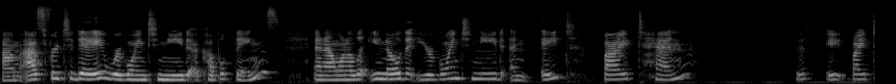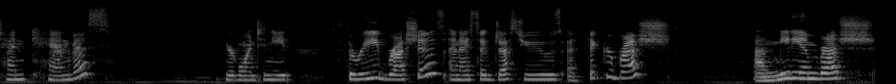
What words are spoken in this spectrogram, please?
Um, as for today, we're going to need a couple things. And I wanna let you know that you're going to need an eight by 10, this eight by 10 canvas. You're going to need three brushes, and I suggest you use a thicker brush, a medium brush,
